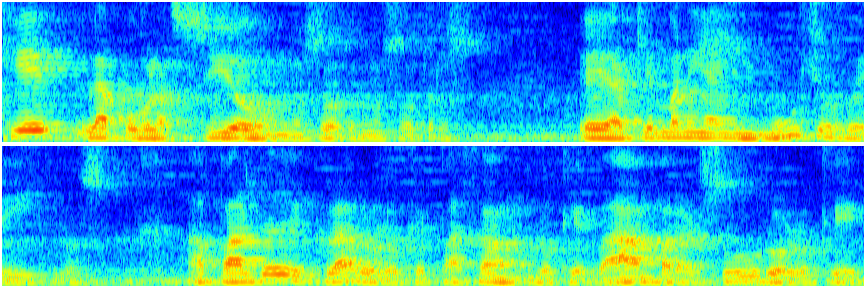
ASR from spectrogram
que la población, nosotros, nosotros, eh, aquí en Bani hay muchos vehículos, aparte de, claro, lo que pasan, lo que van para el sur o lo que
